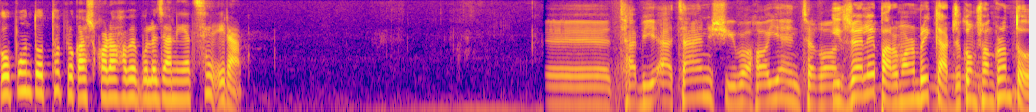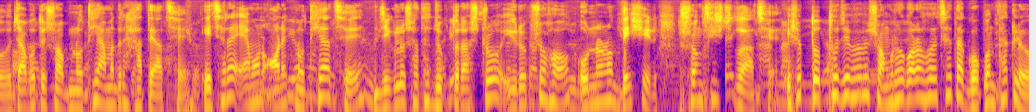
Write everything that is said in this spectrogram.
গোপন তথ্য প্রকাশ করা হবে বলে জানিয়েছে ইরান। ইসরায়েলের পারমাণবিক কার্যক্রম সংক্রান্ত যাবতীয় সব নথি আমাদের হাতে আছে। এছাড়া এমন অনেক নথি আছে যেগুলোর সাথে যুক্তরাষ্ট্র ইউরোপ সহ অন্যান্য দেশের সংশ্লিষ্টতা আছে। এসব তথ্য যেভাবে সংগ্রহ করা হয়েছে তা গোপন থাকলেও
